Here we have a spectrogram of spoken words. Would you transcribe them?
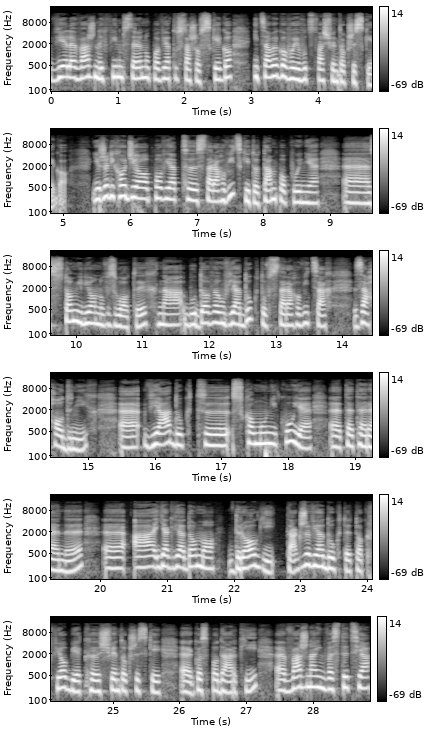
wiele ważnych firm z terenu powiatu staszowskiego i całego województwa świętokrzyskiego. Jeżeli chodzi o powiat starachowicki, to tam popłynie e, 100 milionów złotych na budowę wiaduktu w Starachowicach Zachodnich. E, Wiadukt y, skomunikuje e, te tereny, e, a jak wiadomo, drogi, także wiadukty, to krwiobieg e, świętokrzyskiej e, gospodarki. E, Ważna inwestycja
